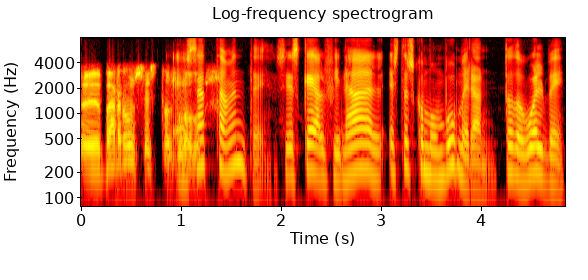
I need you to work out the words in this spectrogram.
eh, barros estos Exactamente. Si es que al final esto es como un boomerang, todo vuelve.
